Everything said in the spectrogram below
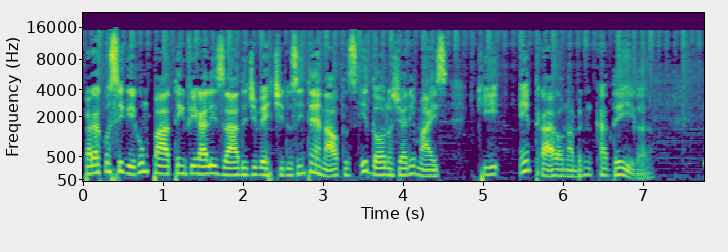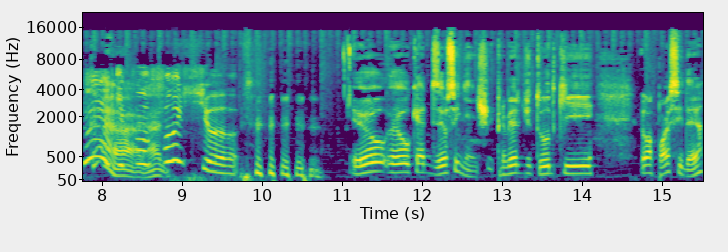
para conseguir um pato viralizado e divertir os internautas e donos de animais que entraram na brincadeira. Que fofuxo! Eu, eu quero dizer o seguinte: primeiro de tudo, que eu apoio essa ideia.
